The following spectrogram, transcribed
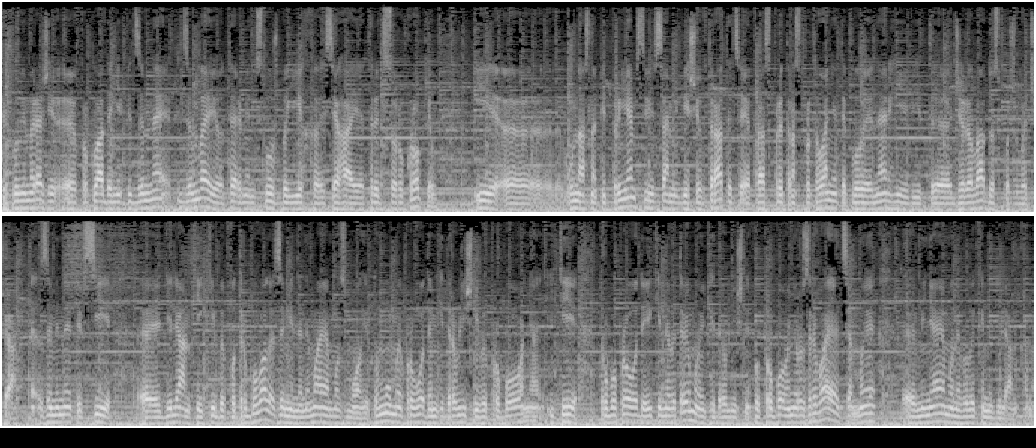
Теплові мережі е, прокладені під, землею. Термін служби їх е, сягає 30-40 років. І е, у нас на підприємстві самі більші втрати це якраз при транспортуванні теплової енергії від е, джерела до споживача. Замінити всі е, ділянки, які би потребували заміни, не маємо змоги. Тому ми проводимо гідравлічні випробування, і ті трубопроводи, які не витримують гідравлічних випробувань, розриваються. Ми е, міняємо невеликими ділянками.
